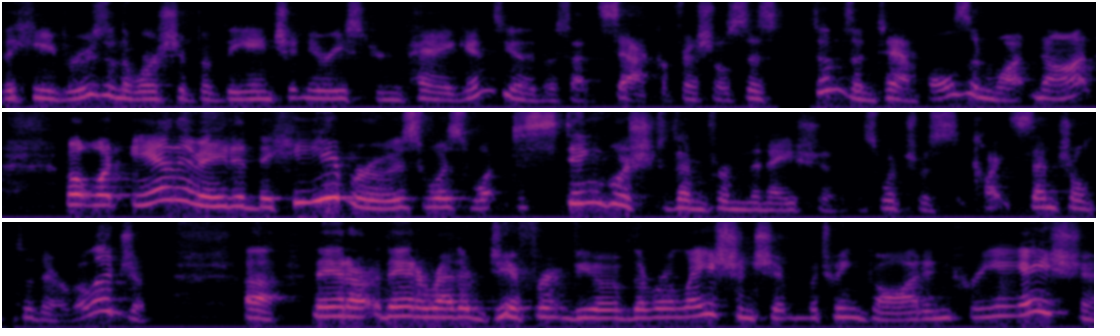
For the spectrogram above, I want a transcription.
the Hebrews and the worship of the ancient Near Eastern pagans. You know, they both had sacrificial systems and temples and whatnot. But what animated the Hebrews was what distinguished them from the nations, which was quite central to their religion. Uh, they, had a, they had a rather different view of the relationship between God and creation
